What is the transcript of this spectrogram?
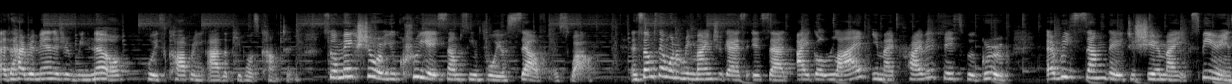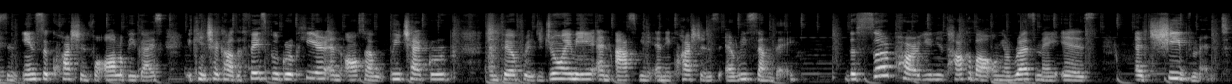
as a hiring manager, we know who is copying other people's content. So make sure you create something for yourself as well. And something I want to remind you guys is that I go live in my private Facebook group every Sunday to share my experience and answer questions for all of you guys. You can check out the Facebook group here and also a WeChat group and feel free to join me and ask me any questions every Sunday. The third part you need to talk about on your resume is achievement.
